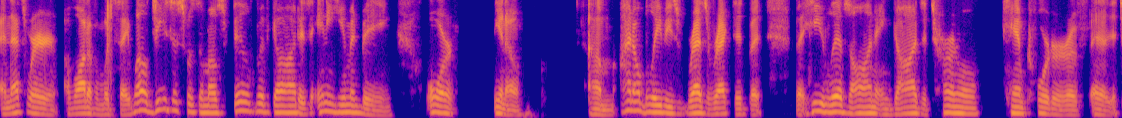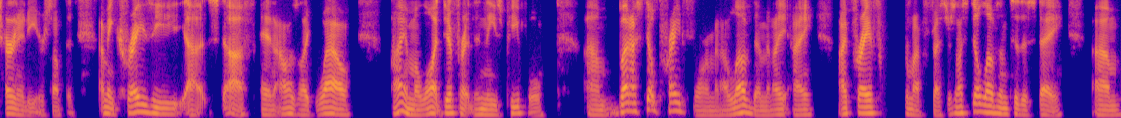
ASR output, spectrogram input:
And that's where a lot of them would say, well, Jesus was the most filled with God as any human being. Or, you know, um, I don't believe he's resurrected, but but he lives on in God's eternal camcorder of uh, eternity or something. I mean, crazy uh, stuff. And I was like, wow, I am a lot different than these people. Um, but I still prayed for them and I love them. And I, I, I pray for my professors and I still love them to this day. Um,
